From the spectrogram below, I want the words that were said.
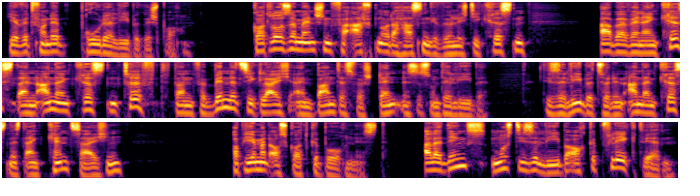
Hier wird von der Bruderliebe gesprochen. Gottlose Menschen verachten oder hassen gewöhnlich die Christen, aber wenn ein Christ einen anderen Christen trifft, dann verbindet sie gleich ein Band des Verständnisses und der Liebe. Diese Liebe zu den anderen Christen ist ein Kennzeichen, ob jemand aus Gott geboren ist. Allerdings muss diese Liebe auch gepflegt werden.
